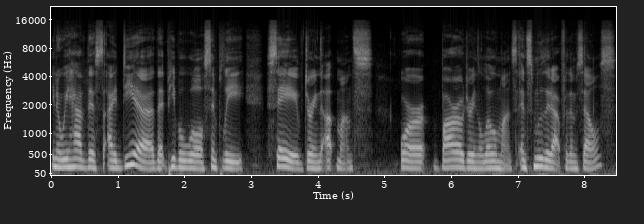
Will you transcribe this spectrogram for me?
you know, we have this idea that people will simply save during the up months or borrow during the low months and smooth it out for themselves.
